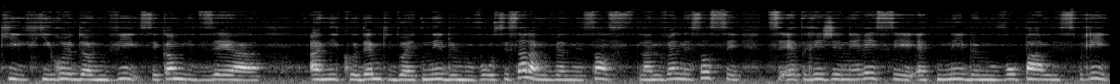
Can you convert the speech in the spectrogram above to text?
qui, qui redonne vie. C'est comme il disait à à Nicodème qui doit être né de nouveau. C'est ça la nouvelle naissance. La nouvelle naissance, c'est, être régénéré, c'est être né de nouveau par l'esprit.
